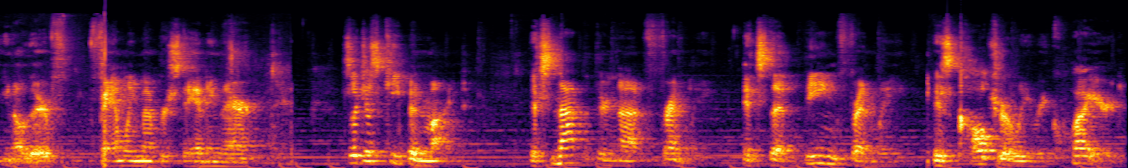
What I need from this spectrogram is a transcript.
you know, their family member standing there. So just keep in mind, it's not that they're not friendly. It's that being friendly is culturally required.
